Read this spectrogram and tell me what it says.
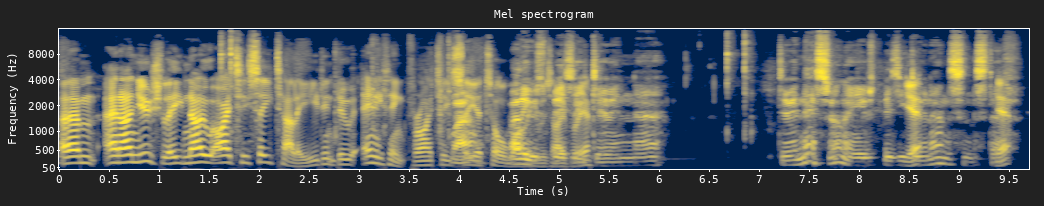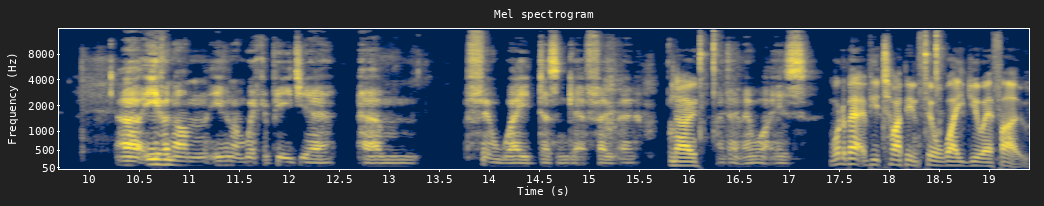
Um, and unusually, no ITC tally. He didn't do anything for ITC Wow. at all well, while he he was, was, busy here. doing uh, doing this, wasn't he? He was busy Yep. doing Anderson stuff. Yep. Uh, even on even on Wikipedia, um, Phil Wade doesn't get a photo. No. I don't know what is. What about if you type in Phil Wade UFO?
